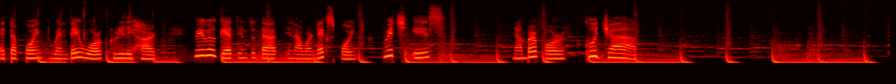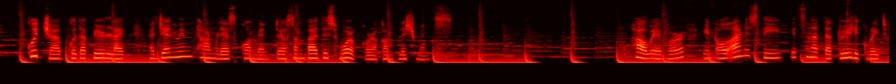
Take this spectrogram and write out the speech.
at the point when they work really hard. We will get into that in our next point, which is Number 4. Good job! Good job could appear like a genuine harmless comment to somebody's work or accomplishments. However, in all honesty, it's not that really great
